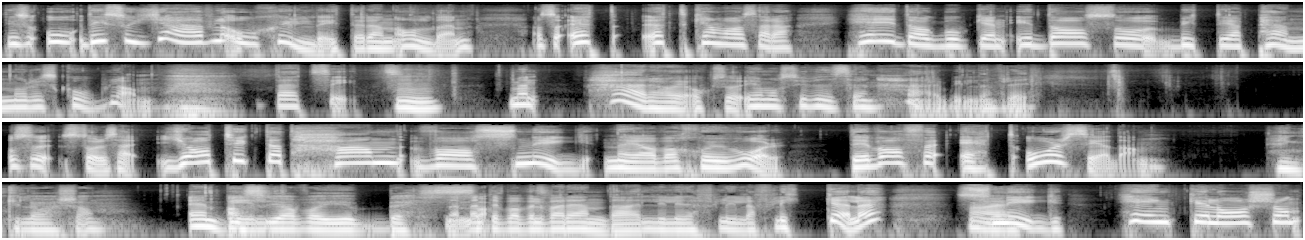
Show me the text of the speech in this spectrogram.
det är så, o, det är så jävla oskyldigt i den åldern. Alltså ett, ett kan vara så här, hej dagboken, idag så bytte jag pennor i skolan. That's it. Mm. Men här har jag också, jag måste ju visa den här bilden för dig. Och så står det så här, jag tyckte att han var snygg när jag var sju år. Det var för ett år sedan. Henke Larsson. En bild. Alltså jag var ju bäst. Nej, men det var väl varenda lilla, lilla flicka, eller? Nej. Snygg. Henke Larsson.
